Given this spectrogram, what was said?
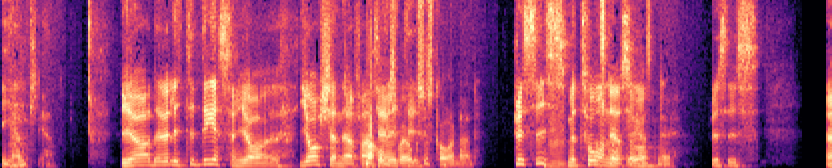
egentligen. Ja, det är väl lite det som jag, jag känner i alla fall. Mahomes var ju lite, också skadad. Precis, Mm. med Han Tony. ska Alltså, nu. precis. Eh,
